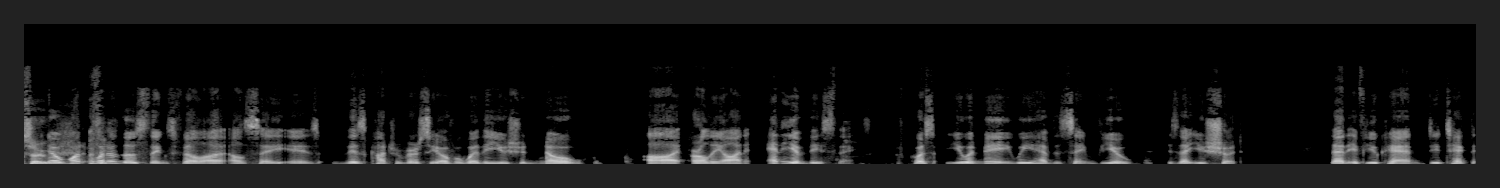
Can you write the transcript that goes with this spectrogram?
So, now, one, think, one of those things, Phil, uh, I'll say is there's controversy over whether you should know uh, early on any of these things. Of course, you and me, we have the same view: is that you should. That if you can detect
